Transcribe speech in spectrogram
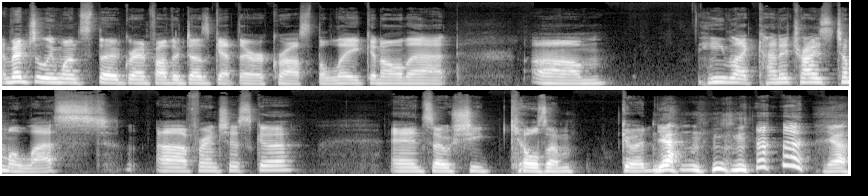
eventually, once the grandfather does get there across the lake and all that, um, he like kind of tries to molest uh Francisca, and so she kills him. Good. Yeah. Yeah.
